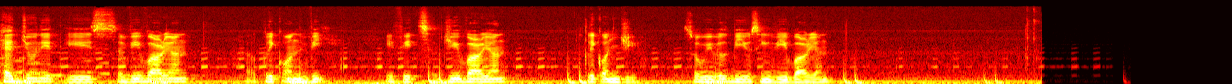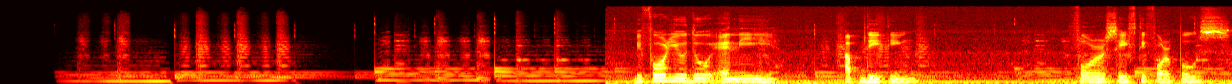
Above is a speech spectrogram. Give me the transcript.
head unit is a V variant uh, click on V. If it's G variant click on G. So we will be using V variant. Before you do any updating for safety for purpose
